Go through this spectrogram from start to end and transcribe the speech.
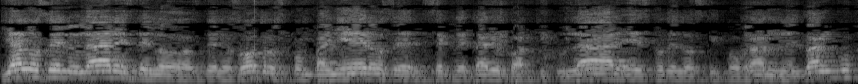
Ya los celulares de los, de los otros compañeros, el secretario particular, esto de los que cobraron el banco,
